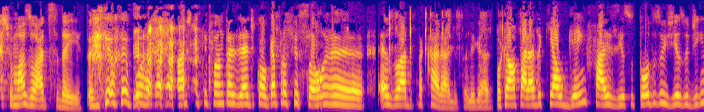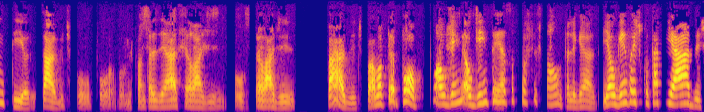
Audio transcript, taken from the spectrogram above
acho mó zoado isso daí. Eu, porra, eu acho que se fantasiar de qualquer profissão é, é zoado pra caralho, tá ligado? Porque é uma parada que alguém faz isso todos os dias, o dia inteiro, sabe? Tipo, pô, vou me fantasiar, sei lá, de, pô, sei lá, de Sabe? Tipo, é uma, pô, alguém, alguém tem essa profissão, tá ligado? E alguém vai escutar piadas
